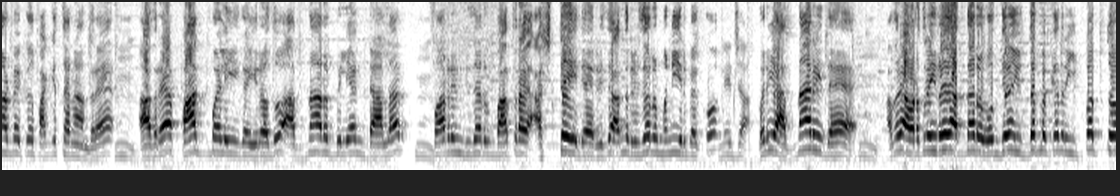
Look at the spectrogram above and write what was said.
ಮಾಡ್ಬೇಕು ಪಾಕಿಸ್ತಾನ ಅಂದ್ರೆ. ಆದ್ರೆ ಪಾಕ್ ಬಳಿ ಈಗ ಇರೋದು ಹದಿನಾರು ಬಿಲಿಯನ್ ಡಾಲರ್ ಫಾರಿನ್ ರಿಸರ್ವ್ ಮಾತ್ರ ಅಷ್ಟೇ ಇದೆ. ಅಂದ್ರೆ ರಿಸರ್ವ್ ಮನಿ ಇರಬೇಕು. ನಿಜ. ಬರೀ ಹದಿನಾರು ಇದೆ. ಅಂದ್ರೆ ಅವ್ರ ಹತ್ರ ಇರೋದು ಹದಿನಾರು. ಒಂದ್ ದಿನ ಯುದ್ಧ ಬೇಕಂದ್ರೆ ಇಪ್ಪತ್ತು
